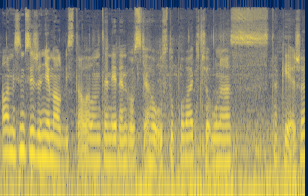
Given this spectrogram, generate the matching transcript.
Ale myslím si, že nemal by stále len ten jeden vo vzťahu ustupovať, čo u nás tak je, že?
